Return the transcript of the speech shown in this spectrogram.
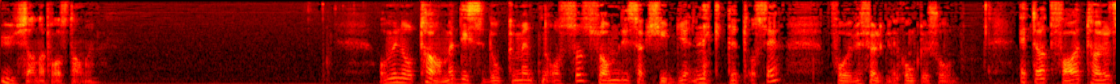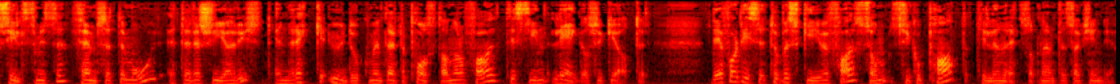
usanne påstander. Om vi nå tar med disse dokumentene også, som de sakkyndige nektet å se, får vi følgende konklusjon. Etter at far tar ut skilsmisse, fremsetter mor, etter regi av Ryst, en rekke udokumenterte påstander om far til sin lege og psykiater. Det får disse til å beskrive far som psykopat til den rettsoppnevnte sakkyndige.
